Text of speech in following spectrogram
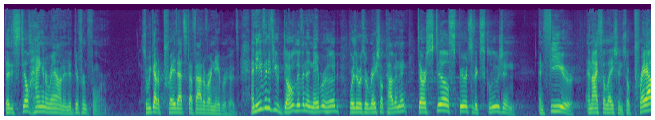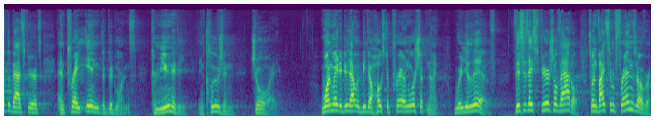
that is still hanging around in a different form. So we got to pray that stuff out of our neighborhoods. And even if you don't live in a neighborhood where there was a racial covenant, there are still spirits of exclusion and fear and isolation. So pray out the bad spirits and pray in the good ones community, inclusion, joy. One way to do that would be to host a prayer and worship night where you live. This is a spiritual battle. So invite some friends over.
